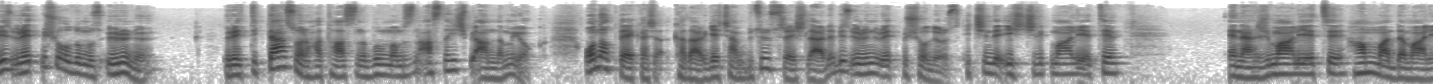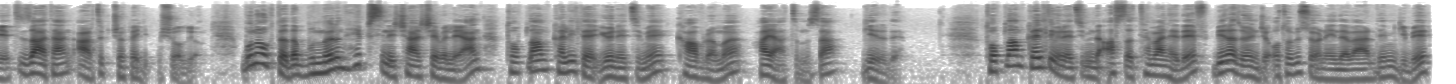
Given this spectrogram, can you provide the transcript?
Biz üretmiş olduğumuz ürünü ürettikten sonra hatasını bulmamızın aslında hiçbir anlamı yok. O noktaya kadar geçen bütün süreçlerde biz ürün üretmiş oluyoruz. İçinde işçilik maliyeti, enerji maliyeti, ham madde maliyeti zaten artık çöpe gitmiş oluyor. Bu noktada bunların hepsini çerçeveleyen toplam kalite yönetimi kavramı hayatımıza girdi. Toplam kalite yönetiminde aslında temel hedef biraz önce otobüs örneğinde verdiğim gibi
